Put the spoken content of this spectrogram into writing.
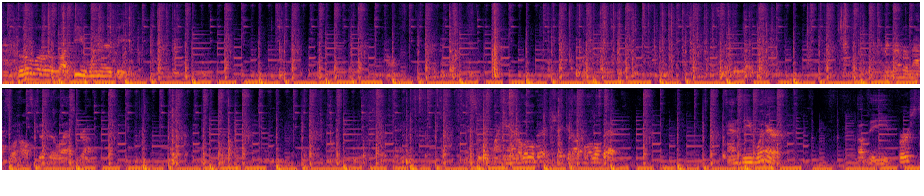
and who will the lucky winner be? remember Maxwell House, good to the last drop. Mix it with my hand a little bit, shake it up a little bit. And the winner of the first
